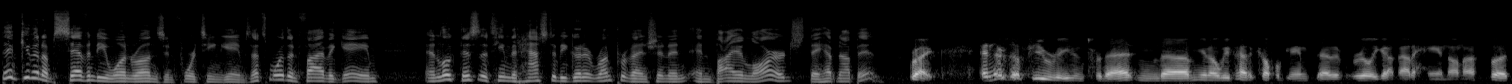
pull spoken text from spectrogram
They've given up 71 runs in 14 games. That's more than five a game. And look, this is a team that has to be good at run prevention, and, and by and large, they have not been. Right. And there's a few reasons for that. And, um, you know, we've had a couple games that have really gotten out of hand on us. But,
